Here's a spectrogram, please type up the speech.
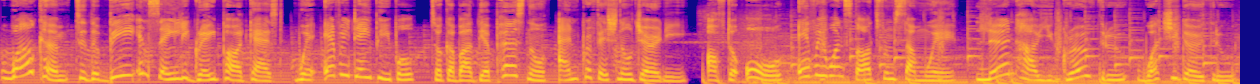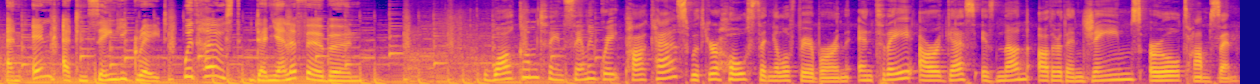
Welcome to the Be Insanely Great podcast, where everyday people talk about their personal and professional journey. After all, everyone starts from somewhere. Learn how you grow through what you go through and end at insanely great with host Daniella Fairbairn. Welcome to the Insanely Great podcast with your host, Daniella Fairbairn. And today, our guest is none other than James Earl Thompson.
